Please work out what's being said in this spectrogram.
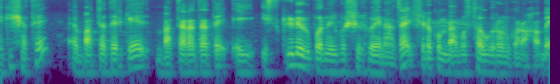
একই সাথে বাচ্চাদেরকে, বাচ্চারা যাতে এই স্ক্রিনের উপর নির্ভরশীল হয়ে না যায়, সেরকম ব্যবস্থাও গ্রহণ করা হবে,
